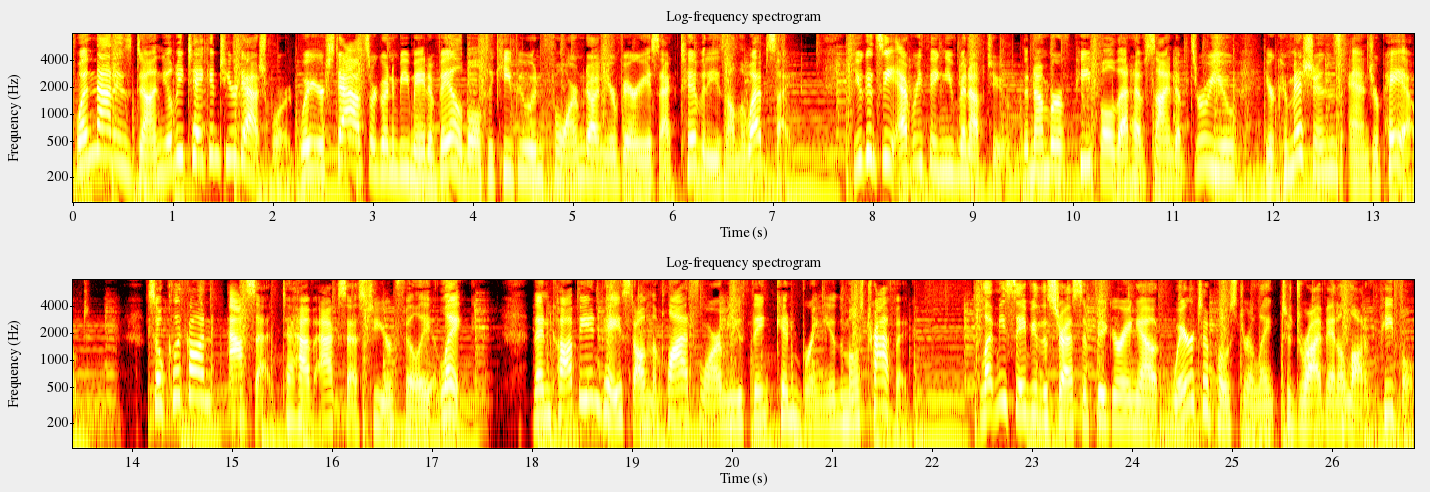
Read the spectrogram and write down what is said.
When that is done, you'll be taken to your dashboard, where your stats are going to be made available to keep you informed on your various activities on the website. You can see everything you've been up to, the number of people that have signed up through you, your commissions, and your payout. So click on Asset to have access to your affiliate link. Then copy and paste on the platform you think can bring you the most traffic. Let me save you the stress of figuring out where to post your link to drive in a lot of people.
